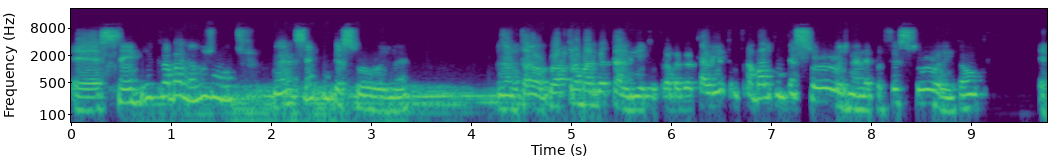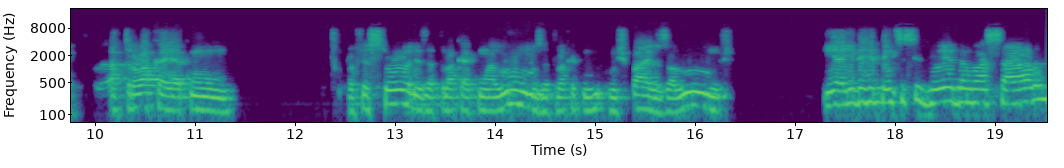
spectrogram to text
é, sempre trabalhando juntos, né? Sempre com pessoas, né? Por exemplo, o próprio trabalho da Thalita, o trabalho da Thalita é um trabalho com pessoas, né? Ela é professora, então a troca é com professores, a troca é com alunos, a troca é com, com os pais dos alunos. E aí, de repente, você se vê dando uma sala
